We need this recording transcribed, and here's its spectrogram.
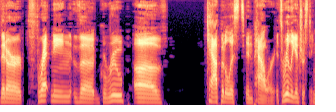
that are threatening the group of capitalists in power. It's really interesting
